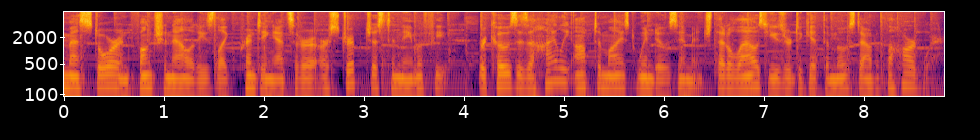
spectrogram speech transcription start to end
MS Store, and functionalities like printing, etc. are stripped just to name a few. RecOS is a highly optimized Windows image that allows user to get the most out of the hardware.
